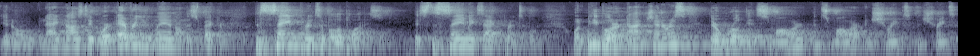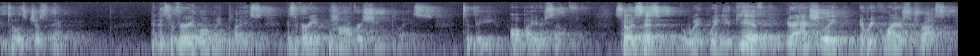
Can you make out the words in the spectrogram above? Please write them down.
you know, an agnostic, wherever you land on the spectrum, the same principle applies. It's the same exact principle. When people are not generous, their world gets smaller and smaller and shrinks and shrinks until it's just them. And it's a very lonely place. It's a very impoverishing place to be all by yourself. So it says when, when you give, you're actually, it requires trust.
